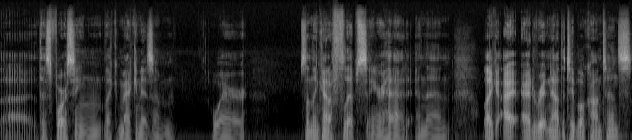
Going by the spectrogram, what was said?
uh, this forcing like mechanism where something kind of flips in your head, and then like I I had written out the table of contents,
